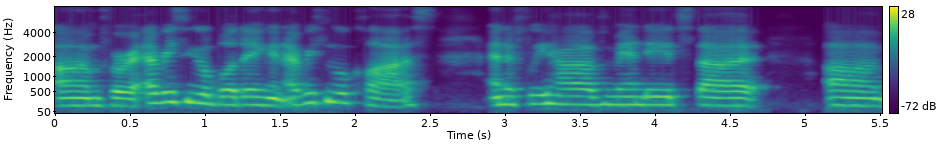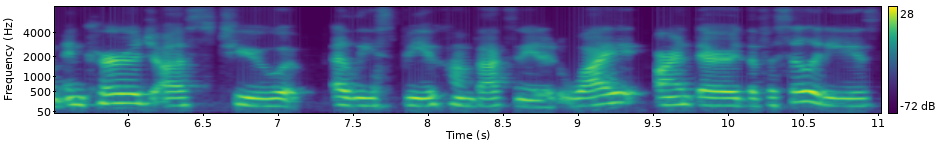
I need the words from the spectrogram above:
um, for every single building and every single class, and if we have mandates that um, encourage us to at least become vaccinated? Why aren't there the facilities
